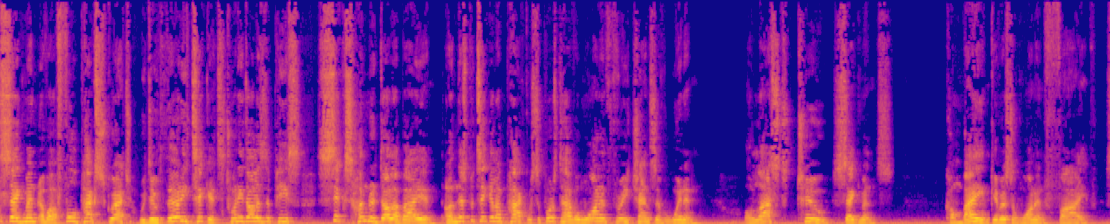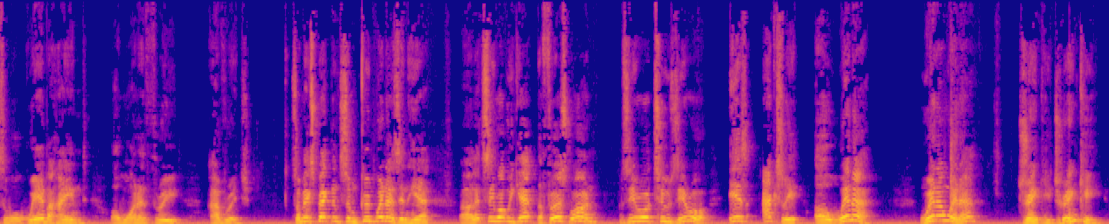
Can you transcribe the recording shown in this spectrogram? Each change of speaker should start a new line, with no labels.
segment of our full pack scratch. We do 30 tickets, $20 a piece, $600 buy-in. On this particular pack, we're supposed to have a one in three chance of winning. Our last two segments combined give us a one in five. So we're way behind our one in three average. So I'm expecting some good winners in here. Uh, let's see what we get. The first one, 020, is actually a winner. Winner, winner, drinky, drinky.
